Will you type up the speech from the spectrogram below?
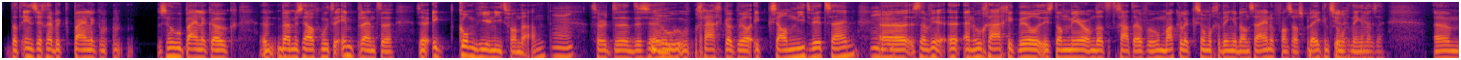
dat inzicht heb ik pijnlijk, zo hoe pijnlijk ook, eh, bij mezelf moeten inprenten. Zo, ik kom hier niet vandaan. Soort, eh, dus eh, Mhm. hoe, graag ik ook wil, ik zal niet wit zijn. Je? Eh, en hoe graag ik wil, is dan meer omdat het gaat over hoe makkelijk sommige dingen dan zijn, of vanzelfsprekend sommige dingen dan zijn. Ehm,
